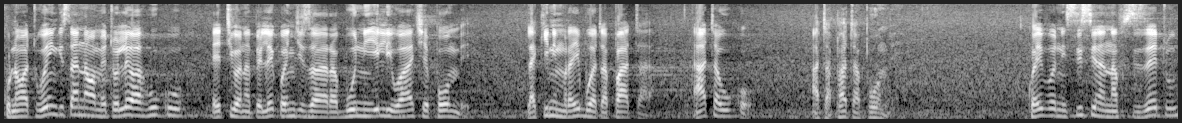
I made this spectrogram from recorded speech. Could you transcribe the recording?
Kuna watu wengi sana wametolewa huku eti wanapelekwa nchi za Arabuni ili waache pombe, lakini mraibu atapata hata huko atapata pombe. Kwa hivyo ni sisi na nafsi zetu,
